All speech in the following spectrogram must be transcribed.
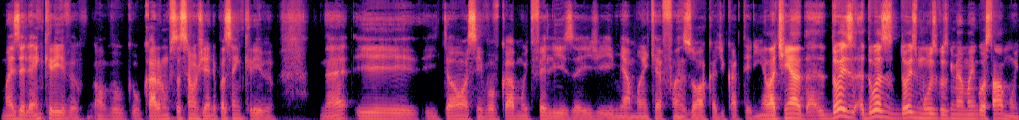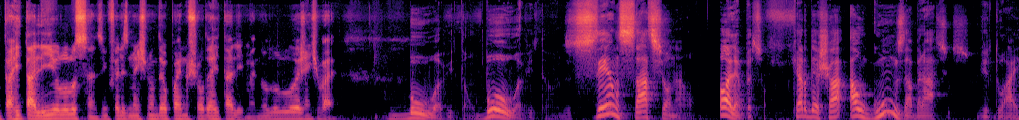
mas ele é incrível. O, o cara não precisa ser um gênio para ser incrível, né? E então, assim, vou ficar muito feliz aí. E minha mãe, que é fanzoca de carteirinha, ela tinha dois, duas, dois músicos que minha mãe gostava muito, a Rita Lee e o Lulu Santos. Infelizmente não deu para ir no show da Rita Lee, mas no Lulu a gente vai. Boa, Vitão. Boa, Vitão. Sensacional. Olha, pessoal, quero deixar alguns abraços virtuais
